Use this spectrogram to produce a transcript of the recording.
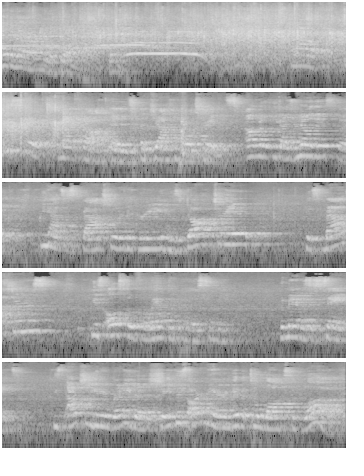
Give him a round of applause. now, Mr. Mike Goff is a jack of all trades. I don't know if you guys know this, but he has his bachelor degree, his doctorate, his master's. He's also a philanthropist, and the man is a saint. He's actually getting ready to shave his arm hair and give it to Locks of Love.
